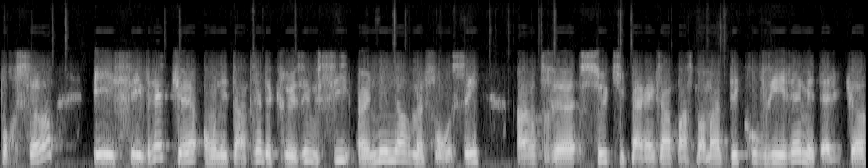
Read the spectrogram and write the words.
pour ça. Et c'est vrai qu'on est en train de creuser aussi un énorme fossé entre ceux qui, par exemple, en ce moment, découvriraient Metallica,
